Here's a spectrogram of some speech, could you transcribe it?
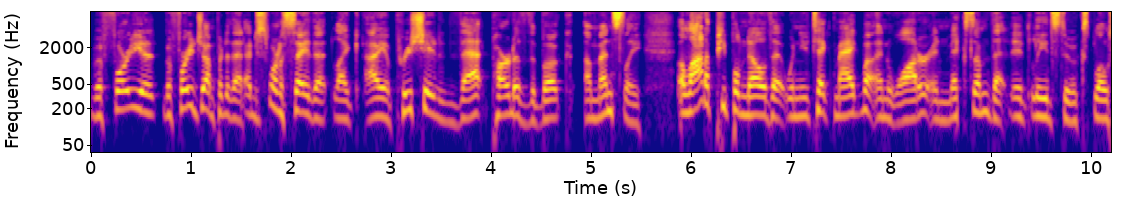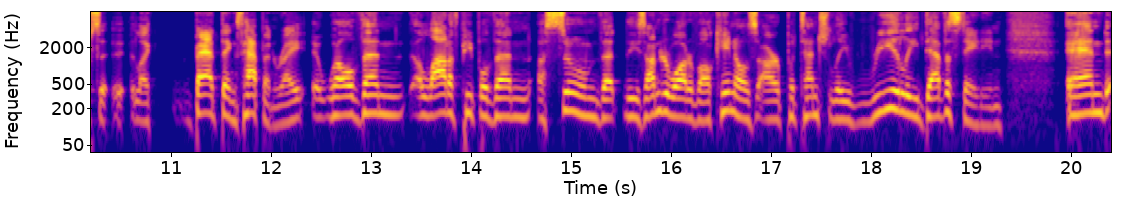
before you before you jump into that, I just want to say that like I appreciated that part of the book immensely. A lot of people know that when you take magma and water and mix them that it leads to explosive like bad things happen, right? Well, then a lot of people then assume that these underwater volcanoes are potentially really devastating. And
